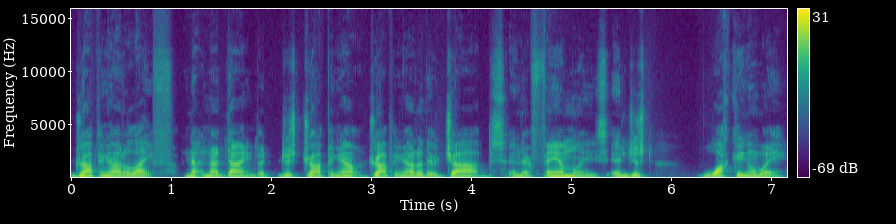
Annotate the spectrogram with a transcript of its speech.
dropping out of life, not, not dying, but just dropping out, dropping out of their jobs and their families and just walking away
